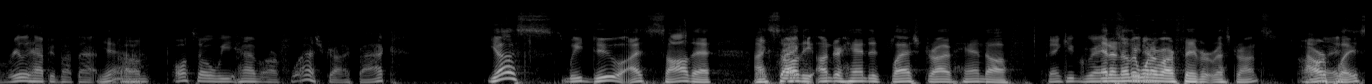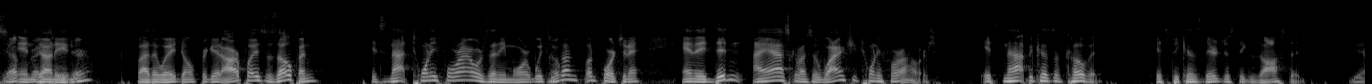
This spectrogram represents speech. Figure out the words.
I'm really happy about that. Yeah. Um, also, we have our flash drive back. Yes, we do. I saw that. I Thanks, saw Greg. the underhanded flash drive handoff Thank you, Greg. at another one of our favorite restaurants, Our Always. Place Yep, in Greg Dunedin. By the way, don't forget our place is open. It's not 24 hours anymore, which Nope. is un- unfortunate. And they didn't. I asked them. I said, "Why aren't you 24 hours?" It's not because of COVID. It's because they're just exhausted. Yeah.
